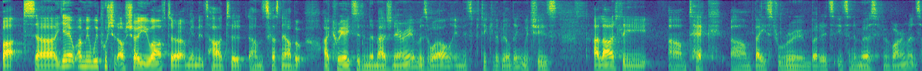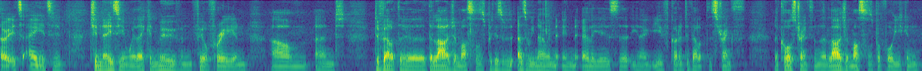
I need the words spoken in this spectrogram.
but uh, yeah, I mean, we push it. I'll show you after. I mean, it's hard to um, discuss now, but I created an Imaginarium as well in this particular building, which is a largely um, tech-based um, room, but it's it's an immersive environment. So it's a it's a gymnasium where they can move and feel free and um, and develop the, the larger muscles because as we know in, in early years that you know you've got to develop the strength the core strength and the larger muscles before you can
